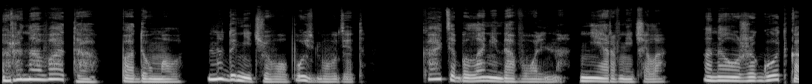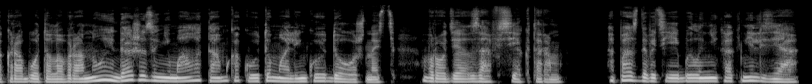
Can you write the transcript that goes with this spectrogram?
«Рановато», — подумал. «Ну да ничего, пусть будет». Катя была недовольна, нервничала. Она уже год как работала в РАНО и даже занимала там какую-то маленькую должность, вроде завсектором. Опаздывать ей было никак нельзя.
